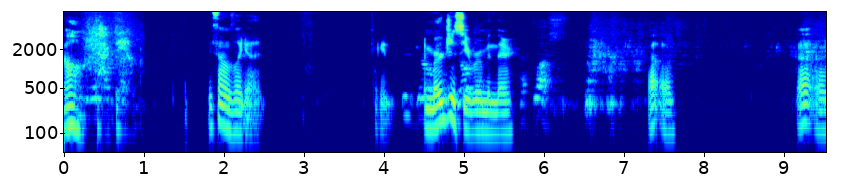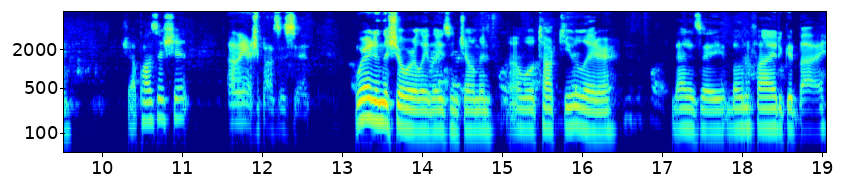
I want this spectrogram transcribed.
Oh, goddamn. It sounds like a fucking emergency room in there. Uh oh. Uh oh. Should I pause this shit? I think I should pause this shit. We're ending the show early, ladies and gentlemen. I will talk to you later. That is a bona fide goodbye.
